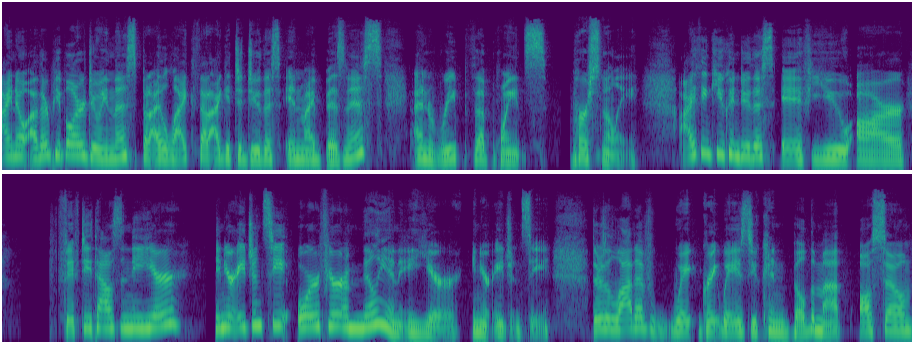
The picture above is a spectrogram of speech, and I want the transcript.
I know other people are doing this, but I like that I get to do this in my business and reap the points personally. I think you can do this if you are 50,000 a year in your agency or if you're a million a year in your agency. There's a lot of way, great ways you can build them up. Also,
